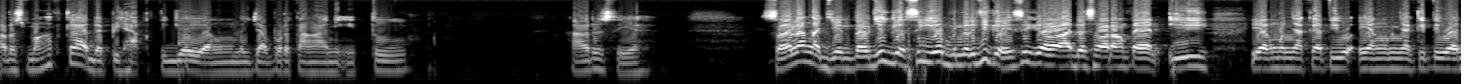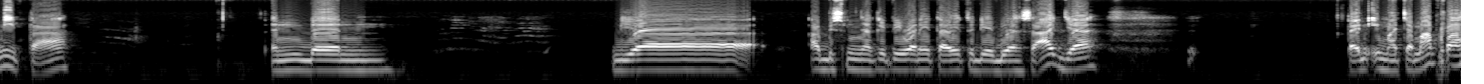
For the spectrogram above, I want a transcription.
harus banget kah ada pihak tiga yang mencampur tangani itu? Harus ya. Soalnya nggak gentle juga sih ya. Bener juga sih kalau ada seorang TNI yang menyakiti yang menyakiti wanita and then dia habis menyakiti wanita itu dia biasa aja TNI macam apa?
